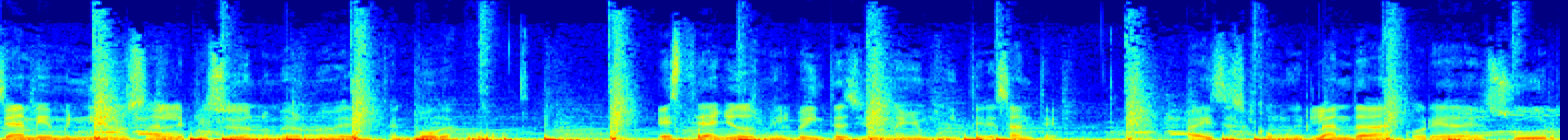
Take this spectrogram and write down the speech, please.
Sean bienvenidos al episodio número 9 de Fenboga. Este año 2020 ha sido un año muy interesante. Países como Irlanda, Corea del Sur,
